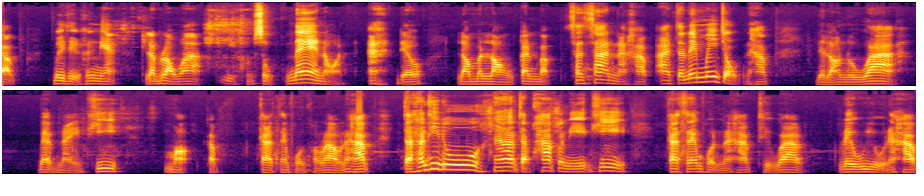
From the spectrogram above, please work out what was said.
กับมือถือเครื่องนี้รับรองว่ามีความสุขแน่นอนอะเดี๋ยว เรามาลองกันแบบสั้นๆนะครับ อาจจะได้ไม่จบนะครับ เดี๋ยวลองดูว่าแบบไหนที่เหมาะกับการแสดงผลของเรานะครับจากท่านที่ดูนะครับจากภาพตัวนี้ที่การแสดงผลนะครับ ถือว่าเร็วอยู่นะครับ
